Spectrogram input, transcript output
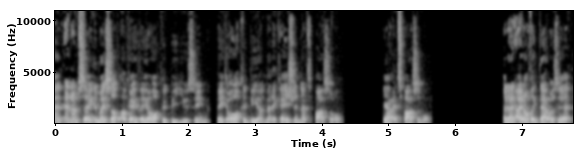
And, and I'm saying to myself, okay, they all could be using, they all could be on medication. That's possible. Yeah, it's possible. But I, I don't think that was it.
